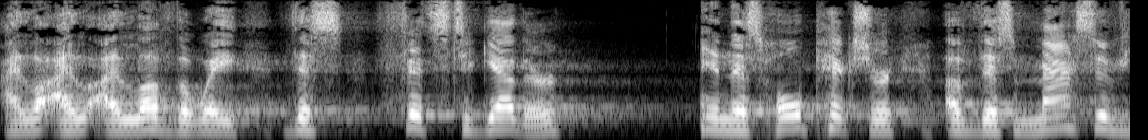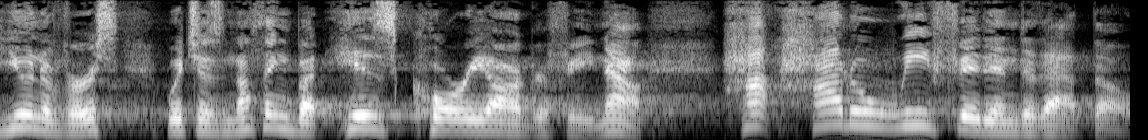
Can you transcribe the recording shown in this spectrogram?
I, lo- I, I love the way this fits together in this whole picture of this massive universe, which is nothing but his choreography. Now, how, how do we fit into that though?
